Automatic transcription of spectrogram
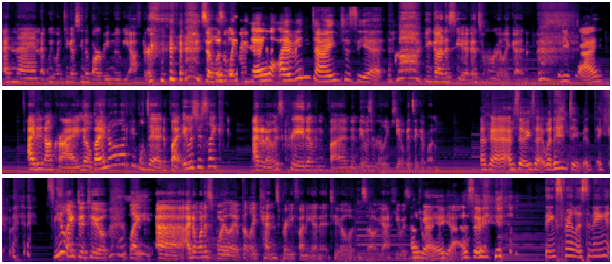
and then we went to go see the Barbie movie after. so it wasn't like good. I've been dying to see it. you got to see it. It's really good. Did you cry? I did not cry, no, but I know a lot of people did. But it was just like, I don't know, it was creative and fun and it was really cute. It's a good one. Okay, I'm so excited. What did David think of it? He liked it too. Like, uh, I don't want to spoil it, but like Ken's pretty funny in it too. And so, yeah, he was. Okay, yeah. So, thanks for listening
